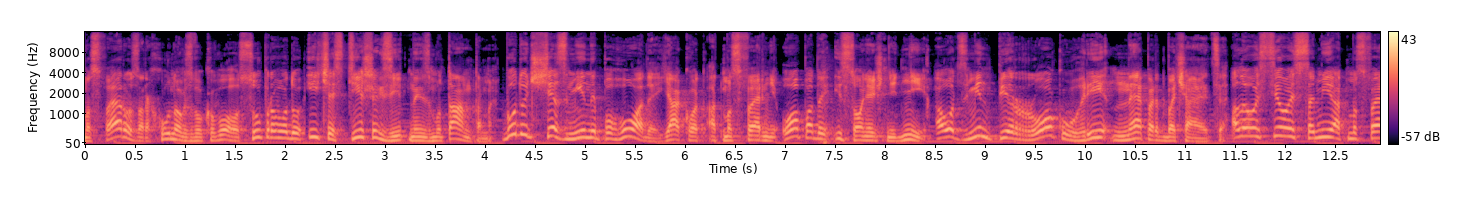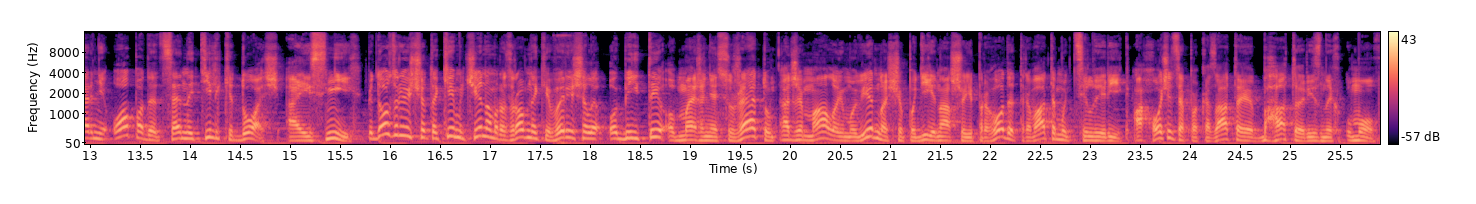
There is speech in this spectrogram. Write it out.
атмосферу за рахунок звукового супроводу і частіших зіткнень з мутантами. Будуть ще зміни погоди, як от атмосферні опади і сонячні дні. А от змін пір року в грі не передбачається. Але ось ці ось самі атмосферні опади це не тільки дощ, а й сніг. Підозрюю, що таким чином розробники вирішили обійти обмеження сюжету, адже мало ймовірно, що події нашої пригоди триватимуть цілий рік, а хочеться показати багато різних умов.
